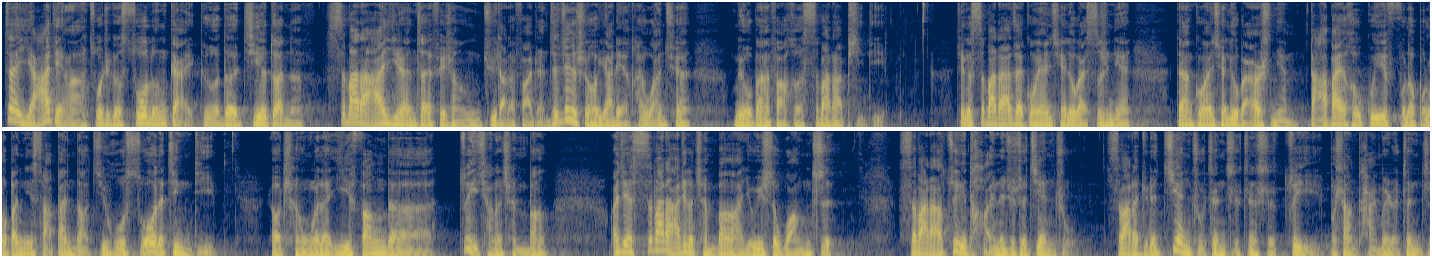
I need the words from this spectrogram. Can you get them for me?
在雅典啊做这个梭伦改革的阶段呢，斯巴达依然在非常巨大的发展，在这个时候雅典还完全没有办法和斯巴达匹敌。这个斯巴达在公元前六百四十年。但公元前六百二十年，打败和归服了伯罗奔尼撒半岛几乎所有的劲敌，然后成为了一方的最强的城邦。而且斯巴达这个城邦啊，由于是王制，斯巴达最讨厌的就是建主。斯巴达觉得建主政治真是最不上台面的政治，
